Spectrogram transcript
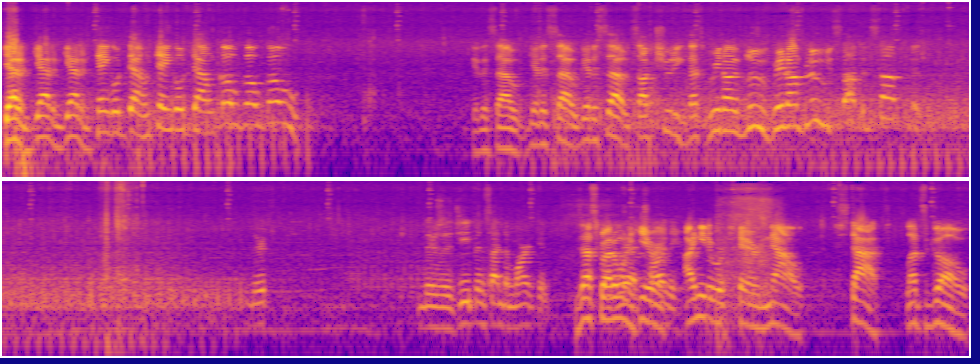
Get him, get him, get him. Tango down, tango down. Go, go, go. Get us out, get us out, get us out. Stop shooting. That's green on blue, green on blue. Stop it, stop it. There, there's a jeep inside the market. That's Zesker, I don't want to hear Charlie. it. I need a repair now. Stat, let's go.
